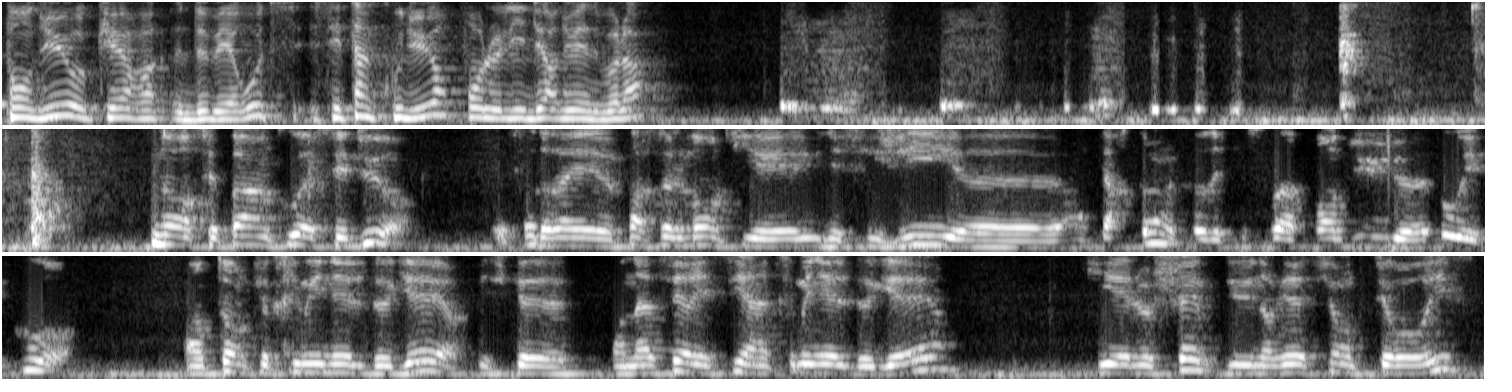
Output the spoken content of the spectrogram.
pendue au cœur de Beyrouth, c'est un coup dur pour le leader du Hezbollah? Non, c'est pas un coup assez dur. Il faudrait pas seulement qu'il y ait une effigie euh, en carton, il faudrait qu'il soit pendu euh, haut et court en tant que criminel de guerre, puisqu'on a affaire ici à un criminel de guerre qui est le chef d'une organisation terroriste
